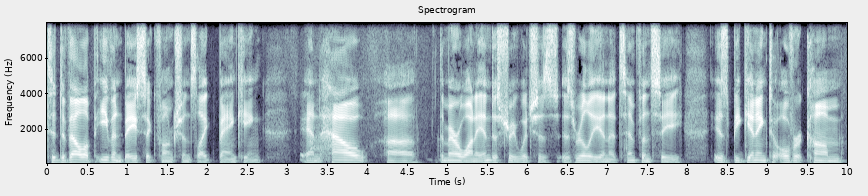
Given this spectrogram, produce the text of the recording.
to develop even basic functions like banking, and how uh, the marijuana industry, which is is really in its infancy, is beginning to overcome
